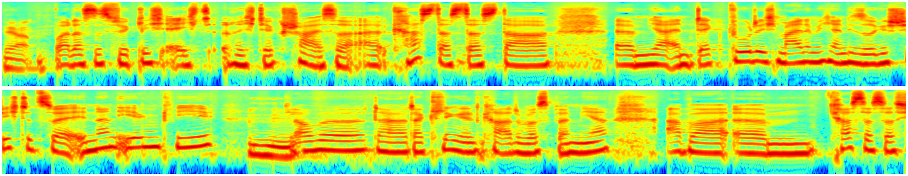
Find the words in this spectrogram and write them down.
Ja. Boah, das ist wirklich echt richtig scheiße. Äh, krass, dass das da ähm, ja entdeckt wurde. Ich meine, mich an diese Geschichte zu erinnern irgendwie. Ich glaube, da, da klingelt gerade was bei mir. Aber ähm, krass, dass das,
